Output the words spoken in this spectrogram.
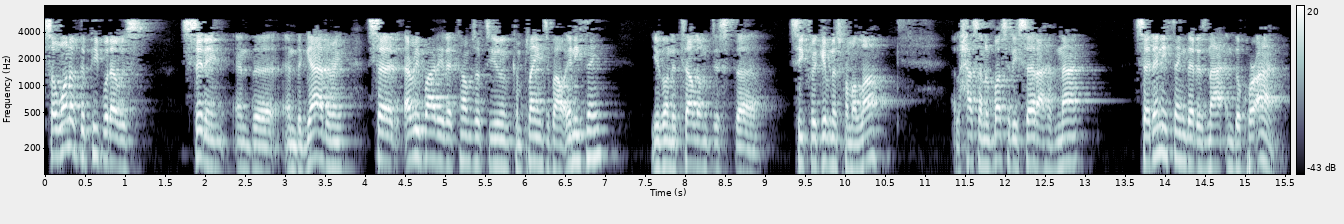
so one of the people that was sitting in the, in the gathering said, everybody that comes up to you and complains about anything, you're going to tell them just, uh, seek forgiveness from Allah. Al-Hasan al-Basri said, I have not said anything that is not in the Quran.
